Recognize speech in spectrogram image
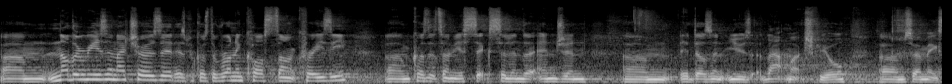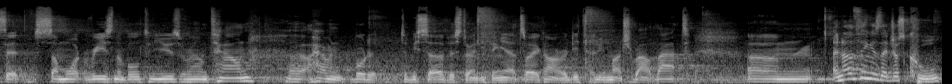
Um, another reason I chose it is because the running costs aren't crazy. Um, because it's only a six-cylinder engine, um, it doesn't use that much fuel, um, so it makes it somewhat reasonable to use around town. Uh, I haven't brought it to be serviced or anything yet, so I can't really tell you much about that. Um, another thing is they're just cool.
